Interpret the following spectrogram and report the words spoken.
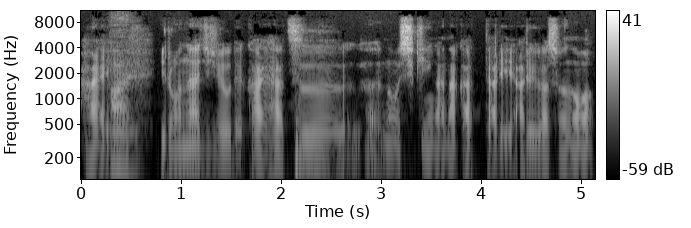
はい。はい、いろんな事情で開発の資金がなかったり、あるいはその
